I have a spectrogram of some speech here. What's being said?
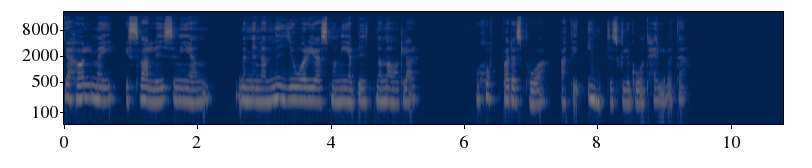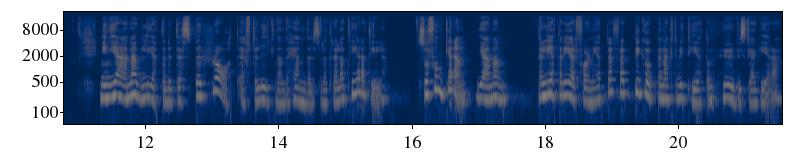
Jag höll mig i svallisen igen med mina nioåriga små nedbitna naglar och hoppades på att det inte skulle gå åt helvete. Min hjärna letade desperat efter liknande händelser att relatera till. Så funkar den, hjärnan. Den letar erfarenheter för att bygga upp en aktivitet om hur vi ska agera.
